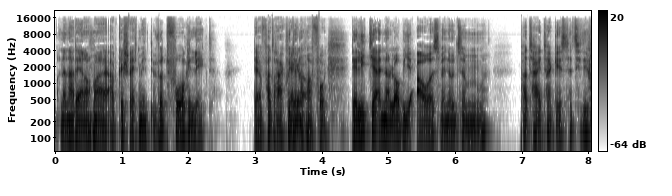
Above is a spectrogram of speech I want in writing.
Und dann hat er ja nochmal abgeschwächt mit, wird vorgelegt. Der Vertrag wird ja, ja genau. nochmal vor. Der liegt ja in der Lobby aus, wenn du zum Parteitag gehst, der CDU.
